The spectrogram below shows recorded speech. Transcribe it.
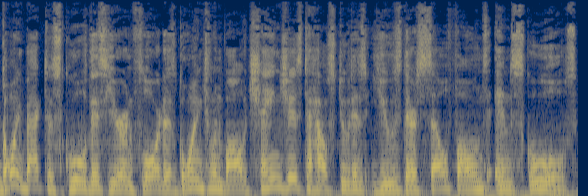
Going back to school this year in Florida is going to involve changes to how students use their cell phones in schools.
